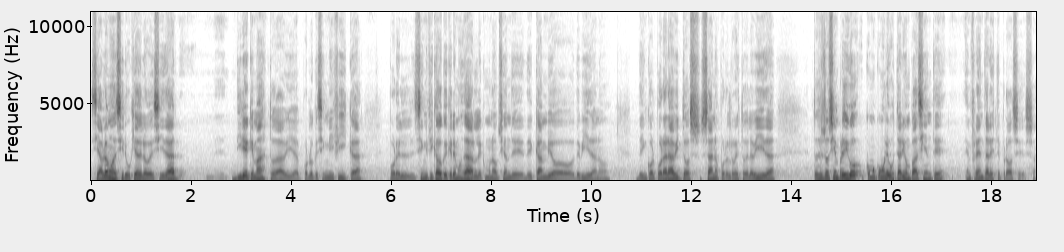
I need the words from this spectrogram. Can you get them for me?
Si hablamos de cirugía de la obesidad, diría que más todavía, por lo que significa, por el significado que queremos darle como una opción de, cambio de vida, de incorporar hábitos sanos por el resto de la vida. Entonces yo siempre digo, ¿cómo, ¿cómo le gustaría a un paciente enfrentar este proceso?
